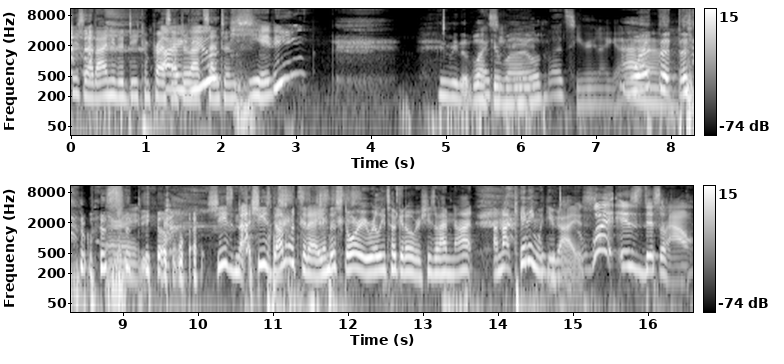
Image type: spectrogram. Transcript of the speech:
She said, I need to decompress Are after that you sentence. Kidding? Give me the black Let's and hear it. Let's hear it. I guess. What the, the what's All the deal? What? She's not. She's done with today, and this story really took it over. She said, "I'm not. I'm not kidding with you guys." What is this about?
